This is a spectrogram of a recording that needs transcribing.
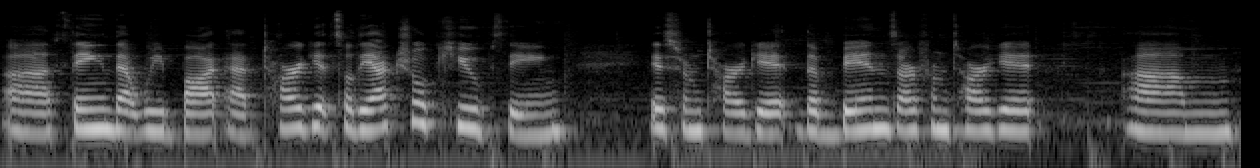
uh, thing that we bought at Target. So the actual cube thing is from Target. The bins are from Target. Um,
